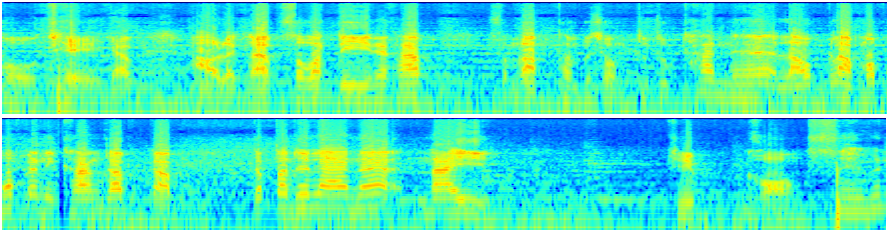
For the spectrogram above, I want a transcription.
โอเคครับ เอาละครับ สวัสดีนะครับสำหรับท่านผู้ชมทุกๆท่านนะฮะ เรากลับมาพบกันอีกครั้งครับกับกัปตันเทแลนด์นะในคลิปของ Seven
